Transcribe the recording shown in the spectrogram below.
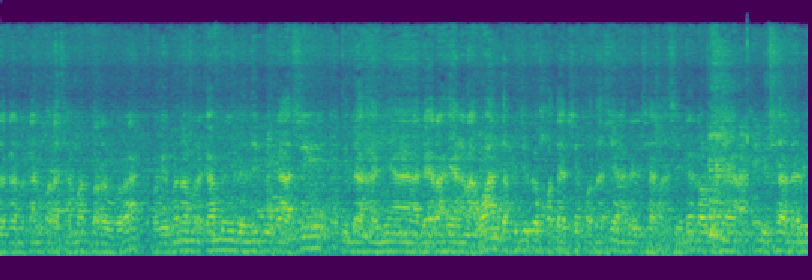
rekan-rekan para camat, para lurah, bagaimana mereka mengidentifikasi tidak hanya daerah yang rawan, tapi juga potensi-potensi yang ada di sana. Sehingga kalau misalnya bisa dari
